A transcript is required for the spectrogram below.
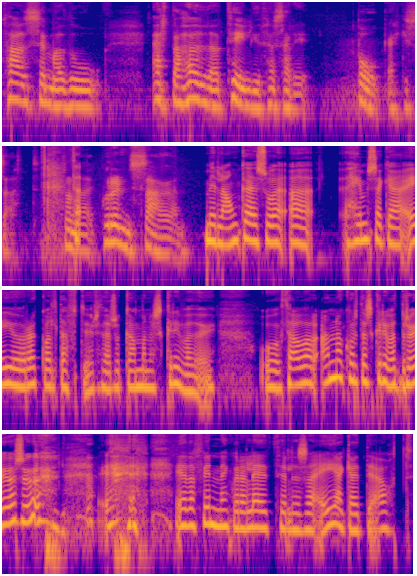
það sem að þú ert að höfða til í þessari bók, ekki satt? Svona grunnsagan. Mér langaði svo að heimsækja eigi og röggvald aftur, það er svo gaman að skrifa þau og það var annarkvort að skrifa draugasögu eða finna einhverja leið til þess að eiga gæti átt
